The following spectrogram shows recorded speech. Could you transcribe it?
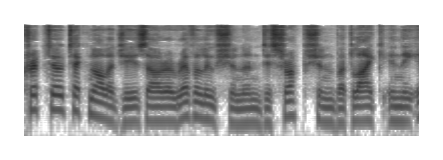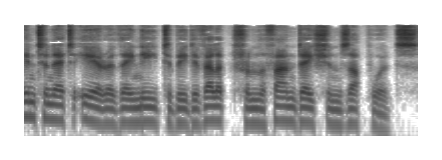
Crypto technologies are a revolution and disruption but like in the internet era they need to be developed from the foundations upwards.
